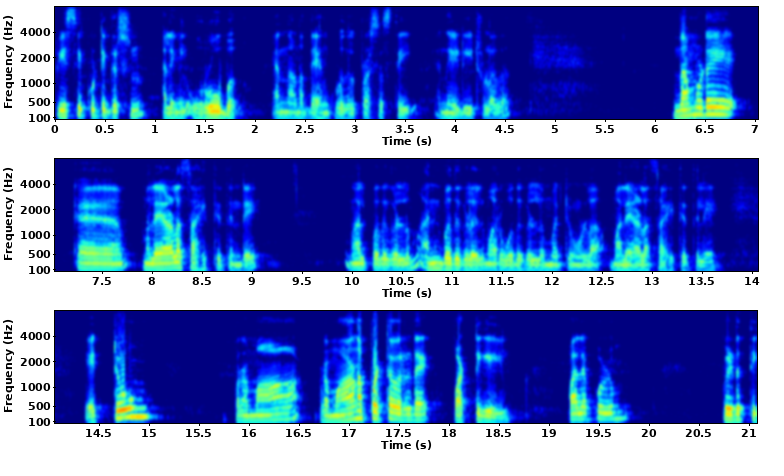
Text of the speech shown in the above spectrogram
പി സി കുട്ടിക്കൃഷ്ണൻ അല്ലെങ്കിൽ ഉറൂബ് എന്നാണ് അദ്ദേഹം കൂടുതൽ പ്രശസ്തി നേടിയിട്ടുള്ളത്. നമ്മുടെ മലയാള സാഹിത്യത്തിന്റെ നാൽപ്പതുകളിലും അൻപതുകളിലും അറുപതുകളിലും മറ്റുമുള്ള മലയാള സാഹിത്യത്തിലെ ഏറ്റവും പ്രമാ പ്രമാണപ്പെട്ടവരുടെ പട്ടികയിൽ പലപ്പോഴും പെടുത്തി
